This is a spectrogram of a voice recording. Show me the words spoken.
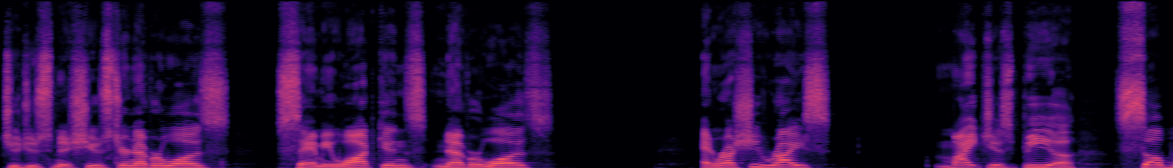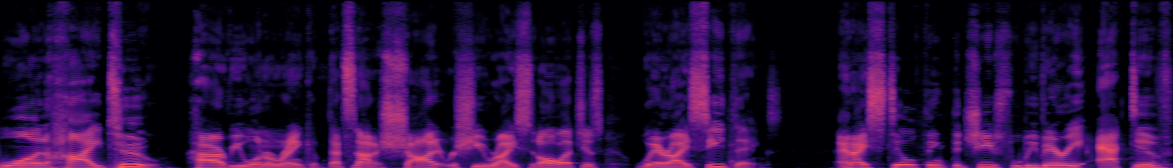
Juju Smith Schuster never was. Sammy Watkins never was. And Rashee Rice might just be a sub one, high two, however you want to rank him. That's not a shot at Rashee Rice at all. That's just where I see things. And I still think the Chiefs will be very active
